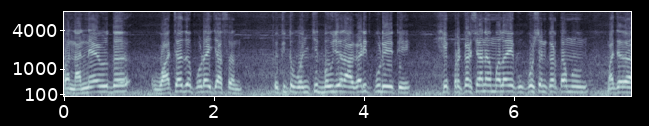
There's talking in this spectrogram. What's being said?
पण अन्यायाविरुद्ध वाचा जर फोडायची असन तर तिथं वंचित बहुजन आघाडीत पुढे येते. हे प्रकर्षानं मला एक उपोषण करता म्हणून माझ्या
